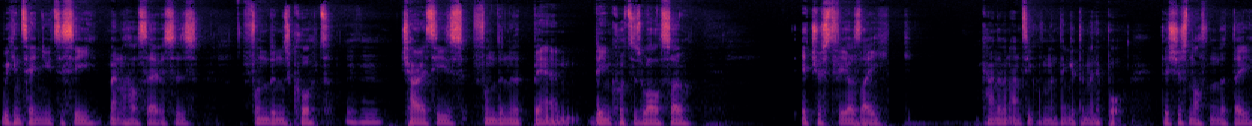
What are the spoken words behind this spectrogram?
we continue to see mental health services funding's cut hmm charities funding are being, being cut as well. So it just feels like kind of an anti-government thing at the minute, but there's just nothing that they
